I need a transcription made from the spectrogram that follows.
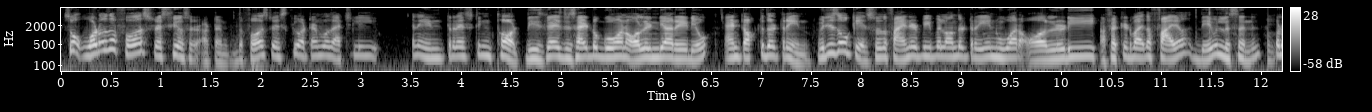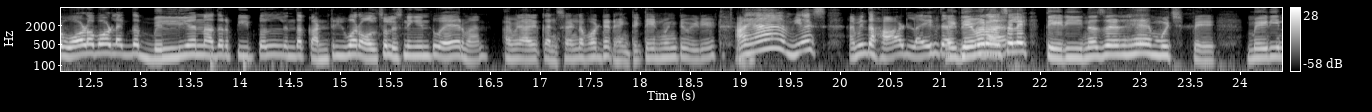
so what was the first rescue attempt? The first rescue attempt was actually an interesting thought. These guys decide to go on All India Radio and talk to the train, which is okay. So the 500 people on the train who are already affected by the fire, they will listen. But what about like the billion other people in the country who are also listening into air, man? I mean, are you concerned about that entertainment to idiot? I am, yes. I mean, the hard life that like they were have. also like, Teri nazar hai mujh pe. Made in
